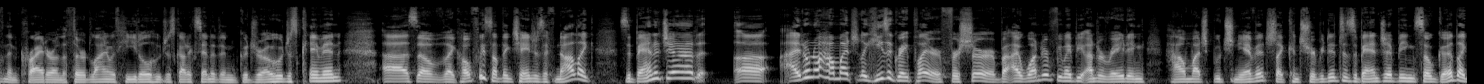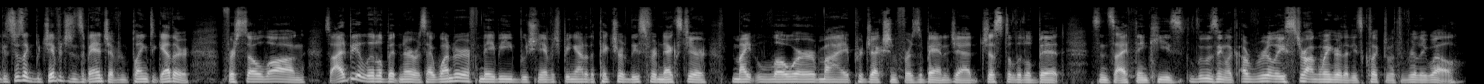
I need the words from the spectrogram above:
and then Kreider on the third line with Chytil, who just got extended, and Goodrow, who just came in. Uh, so like hopefully something changes. If not, like Zibanejad uh, I don't know how much like he's a great player for sure, but I wonder if we might be underrating how much Buchnevich like contributed to Zibanejad being so good. Like it's just like Buchnevich and Zibanejad have been playing together for so long, so I'd be a little bit nervous. I wonder if maybe Buchnevich being out of the picture at least for next year might lower my projection for Zibanejad just a little bit, since I think he's losing like a really strong winger that he's clicked with really well.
